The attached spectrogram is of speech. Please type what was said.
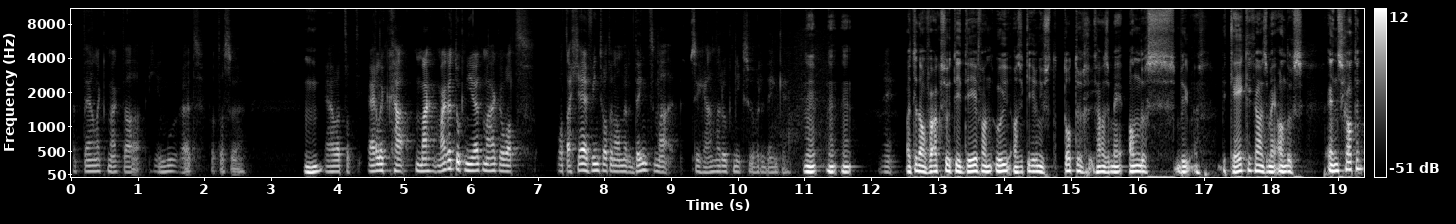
uiteindelijk maakt dat geen moer uit. Wat dat ze, Mhm. ja, wat dat, eigenlijk ga, mag, mag het ook niet uitmaken wat, wat dat jij vindt, wat een ander denkt, maar ze gaan daar ook niks over denken. Nee, nee, nee. Nee. Had je dan vaak zo het idee van, oei, als ik hier nu stotter, gaan ze mij anders be- bekijken, gaan ze mij anders inschatten?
